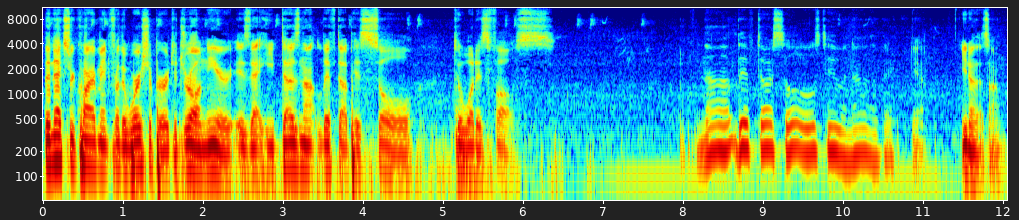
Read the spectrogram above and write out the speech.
The next requirement for the worshiper to draw near is that he does not lift up his soul to what is false. Not lift our souls to another. Yeah, you know that song.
